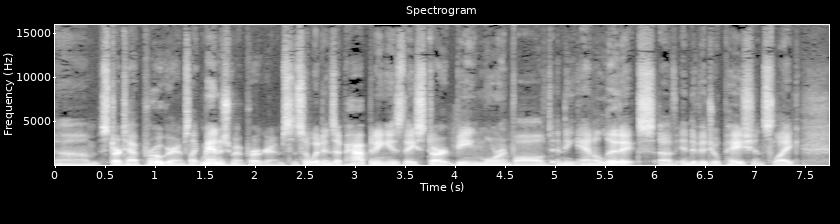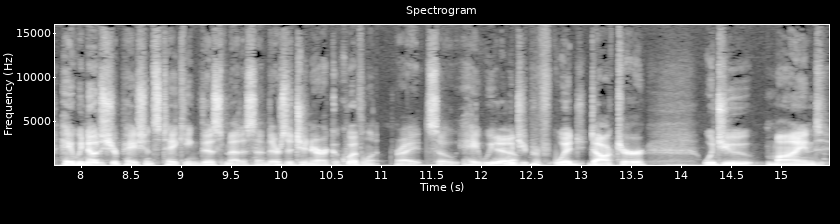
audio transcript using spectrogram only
um, start to have programs like management programs. And so what ends up happening is they start being more involved in the analytics of individual patients. Like, hey, we notice your patient's taking this medicine. There's a generic equivalent, right? So, hey, we, yeah. would you prefer, would doctor, would you mind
